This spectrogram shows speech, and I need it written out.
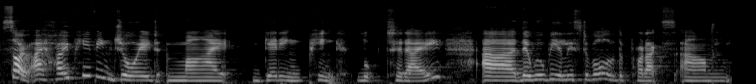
So I hope you've enjoyed my getting pink look today. Uh, there will be a list of all of the products um,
